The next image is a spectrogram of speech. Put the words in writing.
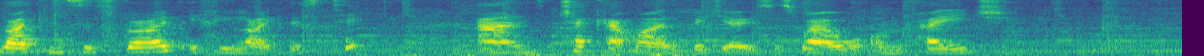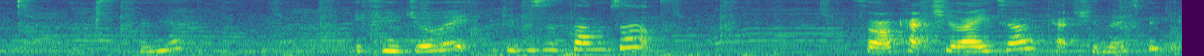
like and subscribe if you like this tip and check out my other videos as well on the page. And yeah, if you enjoy it, give us a thumbs up. So I'll catch you later, catch you in the next video.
